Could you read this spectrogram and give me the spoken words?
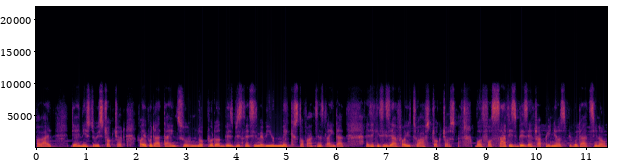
all right. There needs to be structured. For people that are into you know, product-based businesses, maybe you make stuff and things like that. I think it's easier for you to have structures. But for service-based entrepreneurs, people that you know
